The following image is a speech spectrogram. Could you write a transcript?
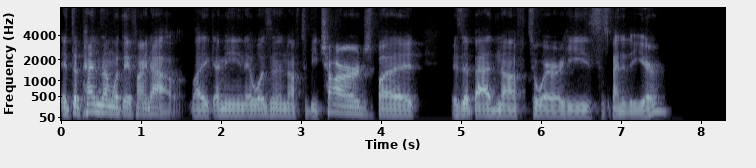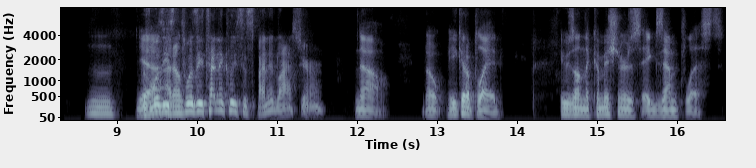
it depends on what they find out. Like, I mean, it wasn't enough to be charged, but is it bad enough to where he's suspended a year? mm, yeah, was he was he technically suspended last year? No, no, he could have played. He was on the commissioner's exempt list.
